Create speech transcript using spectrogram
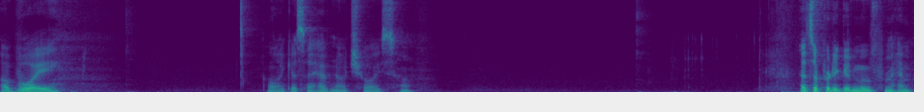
Oh boy. Well, I guess I have no choice, huh? That's a pretty good move from him.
